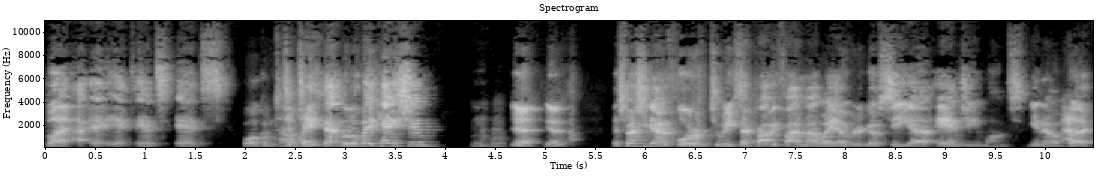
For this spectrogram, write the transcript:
But I- it, it's it's Welcome, to take that little vacation. Mhm. Yeah, yeah. Especially down in Florida for two weeks, I'd probably find my way over to go see uh, Angie once, you know. But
